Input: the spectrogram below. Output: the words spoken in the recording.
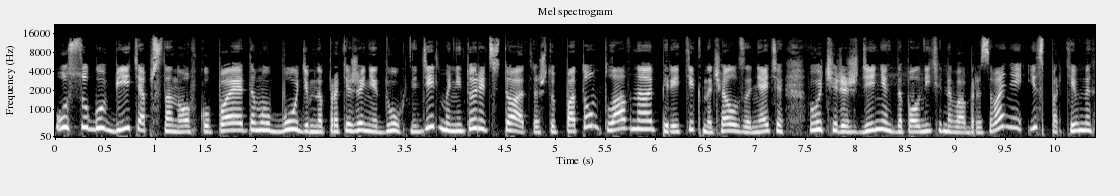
усугубить обстановку. Поэтому будем на протяжении двух недель мониторить ситуацию, чтобы потом плавно перейти к началу занятий в учреждениях дополнительного образования и спортивных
